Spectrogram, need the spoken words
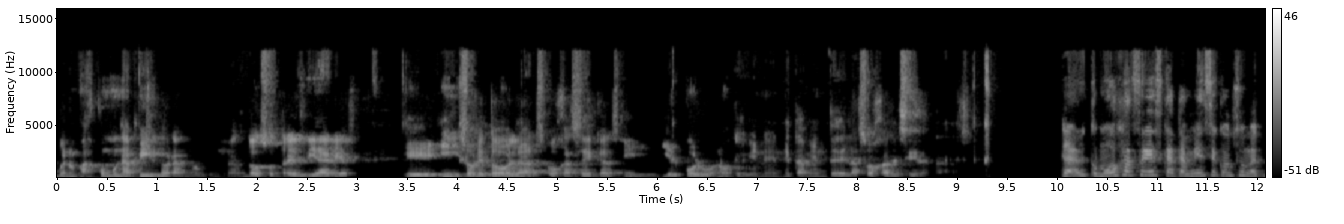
bueno, más como una píldora, ¿no? Unas dos o tres diarias, eh, y sobre todo las hojas secas y, y, el polvo, ¿no? Que viene netamente de las hojas deshidratadas. Claro, como hoja fresca también se consume,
